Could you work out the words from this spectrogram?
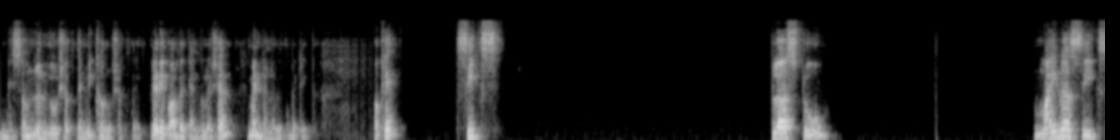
मी समजून घेऊ शकते मी करू शकते. Ready for the calculation mental arithmetic okay six plus two minus six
